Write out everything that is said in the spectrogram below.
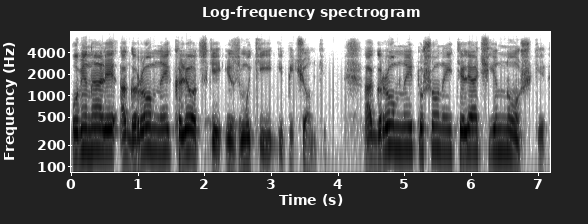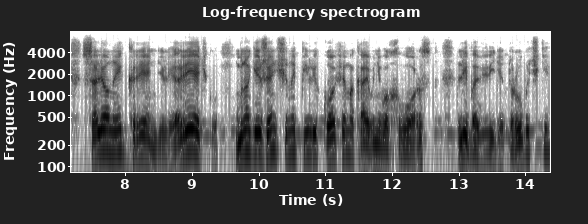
Уминали огромные клетки из муки и печенки. Огромные тушеные телячьи ножки, соленые крендели, редьку. Многие женщины пили кофе, макая в него хворост, либо в виде трубочки,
